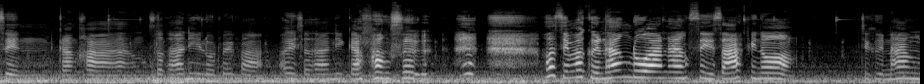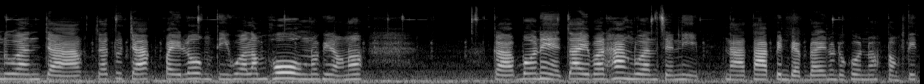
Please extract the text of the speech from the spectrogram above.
เส้นกลางคางสถานีรถไฟฟ้าเอ้ยสถานีกลางบางซื่อเขาสิมาขึ้นทางด่วนอังสีซะพี่น้อง จะขึ้นทางด่วนจากจตุจักรไปลงที่หัวลำโพงเนาะพี่น้องเนาะกับโบแน่ใจว่าทางด่วนเสนีหน้าตาเป็นแบบใดเนาะทุกคนเนาะต้องติด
